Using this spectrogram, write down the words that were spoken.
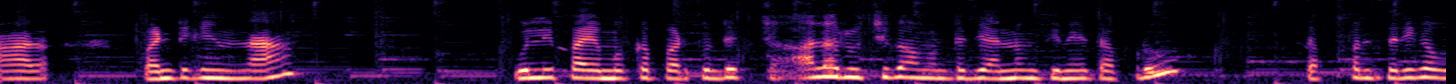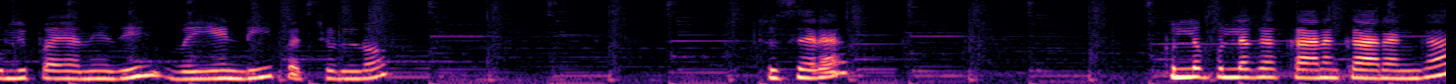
ఆ పంటి కింద ఉల్లిపాయ ముక్క పడుతుంటే చాలా రుచిగా ఉంటుంది అన్నం తినేటప్పుడు. తప్పనిసరిగా ఉల్లిపాయ అనేది వేయండి పచ్చడిలో చూసారా? పుల్ల పుల్లగా కారం కారంగా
